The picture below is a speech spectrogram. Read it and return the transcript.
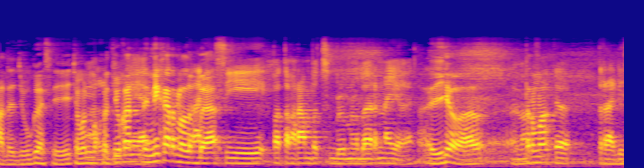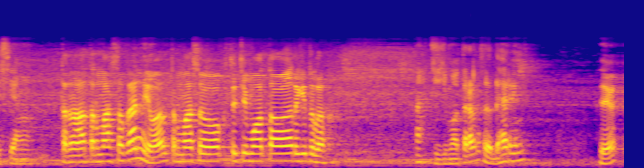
Kada juga sih. Cuman maksudku kan kayak ini karena leba. tradisi potong rambut sebelum lebaran aja. Iya, Wal. Memang Terma tradisi yang terma- termasuk kan nih, Wal, termasuk cuci motor gitu loh. ah cuci motor aku sudah hari ini. Ya.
